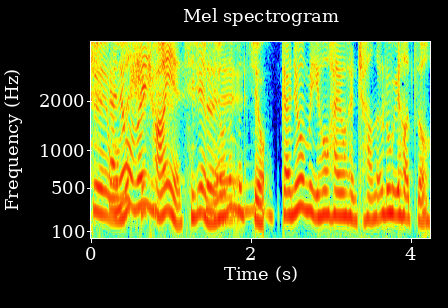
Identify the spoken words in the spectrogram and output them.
对，感觉我们时长也其实也没有那么久，感觉我们以后还有很长的路要走。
